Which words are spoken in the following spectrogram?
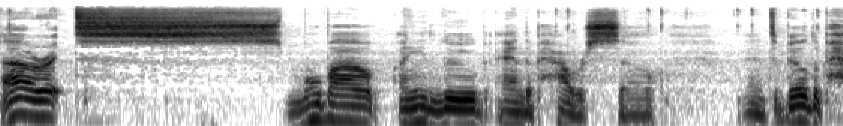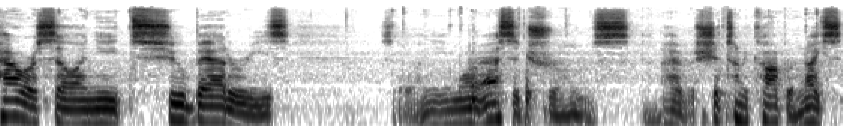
I am. Alright. Mobile, I need lube and the power cell. And to build the power cell, I need two batteries. So I need more acid shrooms. And I have a shit ton of copper. Nice.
